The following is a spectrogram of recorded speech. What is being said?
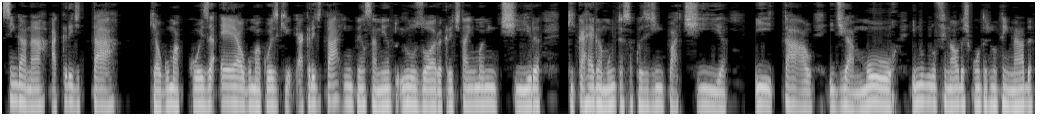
se enganar, acreditar que alguma coisa é alguma coisa, que acreditar em um pensamento ilusório, acreditar em uma mentira que carrega muito essa coisa de empatia e tal, e de amor, e no, no final das contas não tem nada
